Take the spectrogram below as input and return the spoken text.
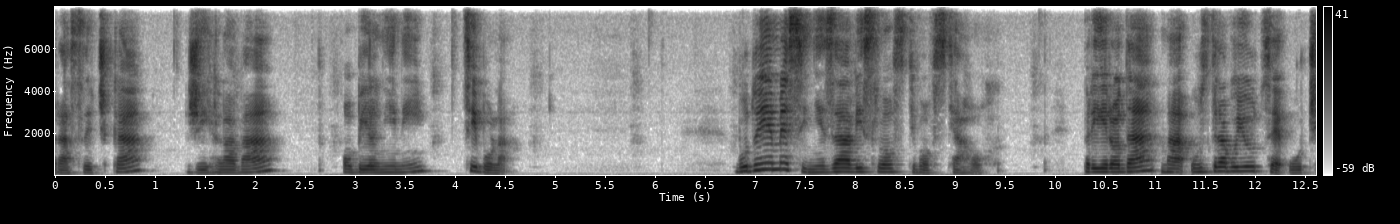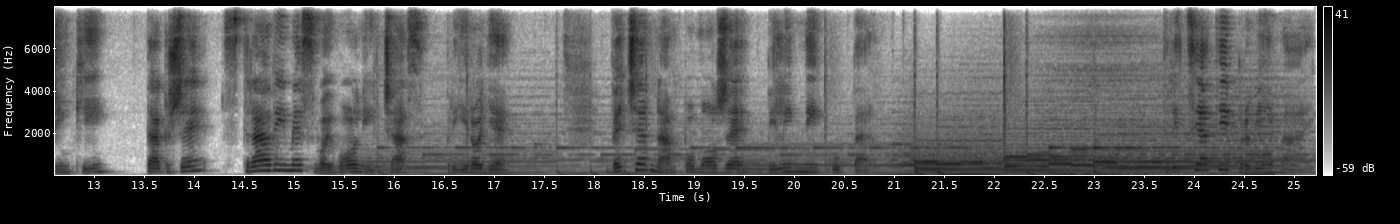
praslička, žihlavá, obilniny, cibula. Budujeme si nezávislosť vo vzťahoch. Príroda má uzdravujúce účinky, takže strávime svoj voľný čas v prírode. Večer nám pomôže bylinný kúpel. 31. máj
